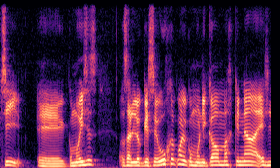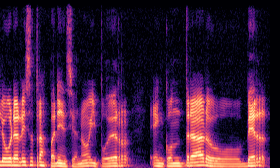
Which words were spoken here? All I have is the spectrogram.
Sí, eh, como dices, o sea, lo que se busca con el comunicado más que nada es lograr esa transparencia, ¿no? Y poder encontrar o ver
